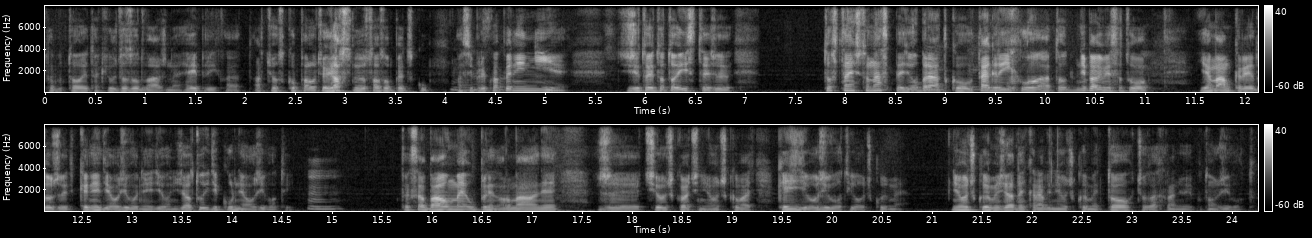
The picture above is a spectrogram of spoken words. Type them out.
Lebo to je také už dosť odvážne. Hej, príklad. A čo, skopalo ťa? Jasne, dostal som pecku. No, Asi prekvapený? Nie. Čiže to je toto isté, že dostaneš to naspäť obrátkou tak rýchlo a to, nebavíme sa tu o ja mám kredo, že keď nejde o život, nejde o nič, ale tu ide kurňa o životy. Mm. Tak sa bavme úplne normálne, že či očkovať, či neočkovať. Keď ide o životy, očkujme. Neočkujeme žiadne kraviny, očkujeme to, čo zachraňuje potom život.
